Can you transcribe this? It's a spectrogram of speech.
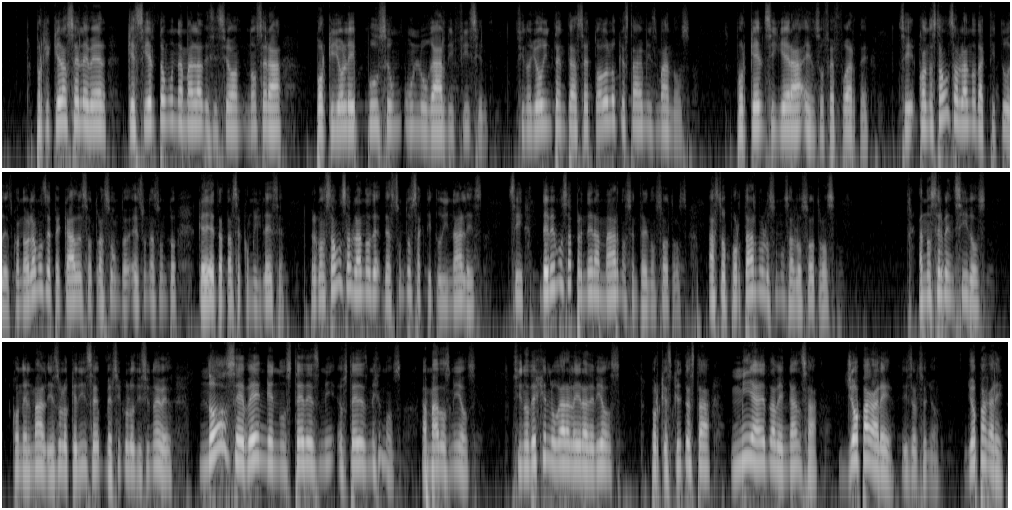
porque quiero hacerle ver que si él toma una mala decisión, no será porque yo le puse un, un lugar difícil, sino yo intenté hacer todo lo que estaba en mis manos porque él siguiera en su fe fuerte. ¿Sí? Cuando estamos hablando de actitudes, cuando hablamos de pecado es otro asunto, es un asunto que debe tratarse como iglesia. Pero cuando estamos hablando de, asuntos actitudinales, ¿sí? debemos aprender a amarnos entre nosotros, a soportarnos los unos a los otros, a no ser vencidos con el mal. Y eso es lo que dice versículo 19. No se vengan ustedes, ustedes mismos, amados míos, sino dejen lugar a la ira de Dios porque escrito está, mía es la venganza, yo pagaré, dice el Señor, yo pagaré.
